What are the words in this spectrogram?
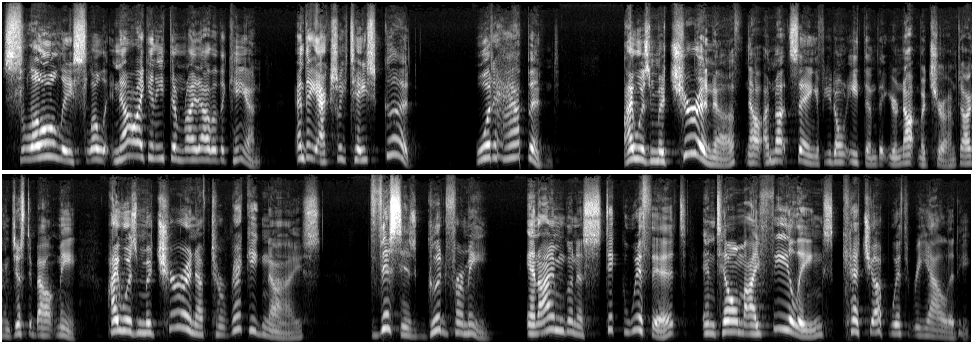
Slowly, slowly. Now I can eat them right out of the can, and they actually taste good. What happened? I was mature enough. Now, I'm not saying if you don't eat them that you're not mature. I'm talking just about me. I was mature enough to recognize this is good for me, and I'm going to stick with it until my feelings catch up with reality.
